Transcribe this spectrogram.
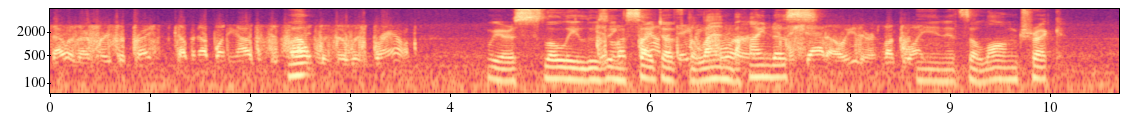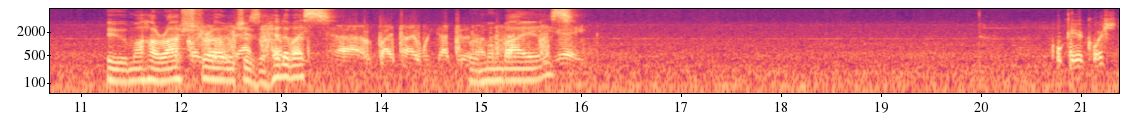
that was our first impression. Coming up on the opposite Well- side was it was brown. We are slowly losing sight brown of day the land behind us, shadow either. It looked white. and it's a long trek to Of course, it Maharashtra, which is ahead of us. Uh, by the time we got to where Mumbai is. Okay, a question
